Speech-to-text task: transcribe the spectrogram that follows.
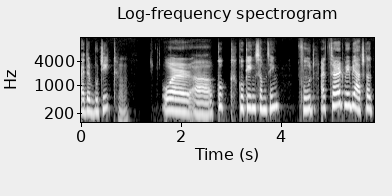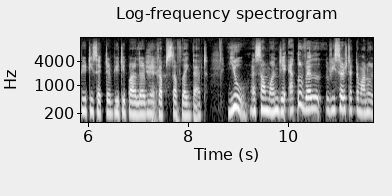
either boutique or cook cooking something food আর থার্ড মেবি আজকাল beauty sector beauty parlour makeup stuff like that you as someone যে এত ওয়েল রিসার্চ একটা মানুষ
